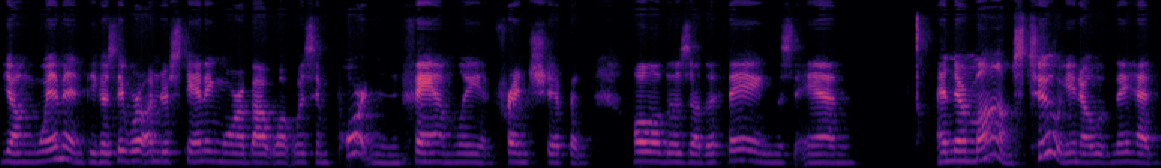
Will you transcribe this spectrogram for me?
young women because they were understanding more about what was important family and friendship and all of those other things and and their moms too you know they had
